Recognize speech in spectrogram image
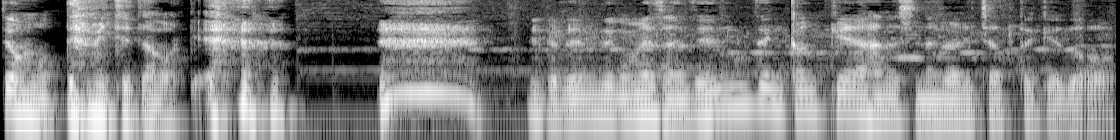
て思って見てたわけ。なんか全然ごめんなさい。全然関係ない話流れちゃったけど、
